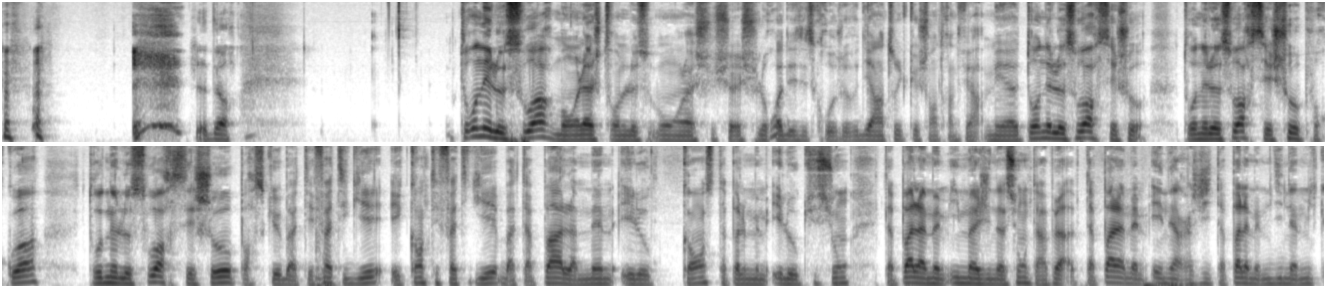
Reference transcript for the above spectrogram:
J'adore. Tourner le soir, bon là je tourne le bon là je, suis le roi des escrocs, je vais vous dire un truc que je suis en train de faire. Mais euh, tourner le soir c'est chaud. Tourner le soir c'est chaud pourquoi? Tourner le soir, c'est chaud parce que bah, t'es fatigué et quand t'es fatigué, bah, t'as pas la même éloquence, t'as pas la même élocution, t'as pas la même imagination, t'as pas, pas la même énergie, t'as pas la même dynamique.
